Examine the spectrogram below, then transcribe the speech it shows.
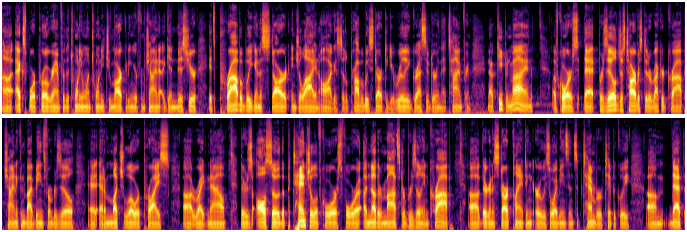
uh, export program for the 21 22 marketing year from China again this year. It's probably going to start in July and August. It'll probably start to get really aggressive during that time frame. Now, keep in mind, of course, that Brazil just harvested a record crop. China can buy beans from Brazil at, at a much lower price uh, right now. There's also the potential, of course, for another monster Brazilian crop. Uh, they're going to start planting early soybeans in September, typically. Um, that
